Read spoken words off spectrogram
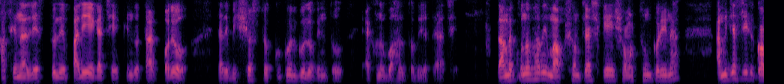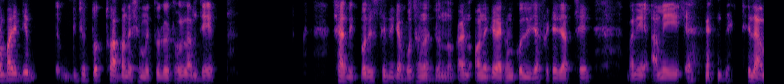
হাসিনা লেস তুলে পালিয়ে গেছে, কিন্তু তারপরেও তাদের বিশ্বস্ত কুকুরগুলো কিন্তু এখনও বহাল তবিয়তে আছে। তো আমরা কোনোভাবেই মব সন্ত্রাসকে সমর্থন করি না। আমি জাস্ট একটু কম্পারিটিভ কিছু তথ্য আপনাদের সামনে তুলে ধরলাম যে, সার্বিক পরিস্থিতিটা বোঝানোর জন্য। কারণ অনেকের এখন কলিজা ফেটে যাচ্ছে। মানে আমি দেখছিলাম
